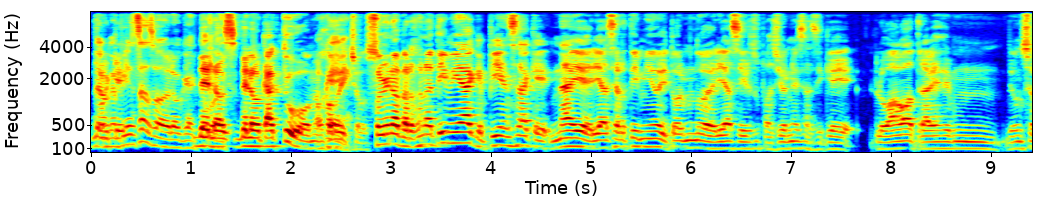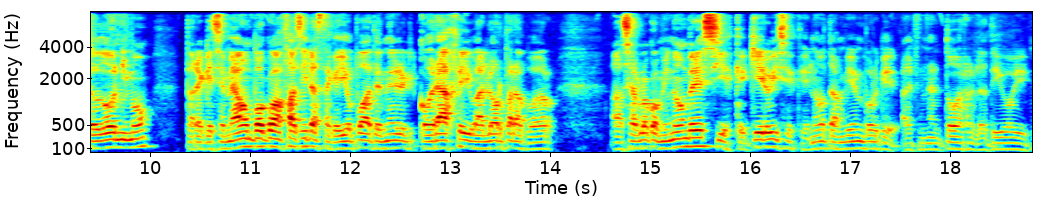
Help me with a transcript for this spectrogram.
lo que piensas o de lo que actúas? De lo, que actúo, mejor dicho. Soy una persona tímida que piensa que nadie debería ser tímido y todo el mundo debería seguir sus pasiones, así que lo hago a través de un, de un seudónimo para que se me haga un poco más fácil hasta que yo pueda tener el coraje y valor para poder hacerlo con mi nombre, si es que quiero y si es que no también, porque al final todo es relativo y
